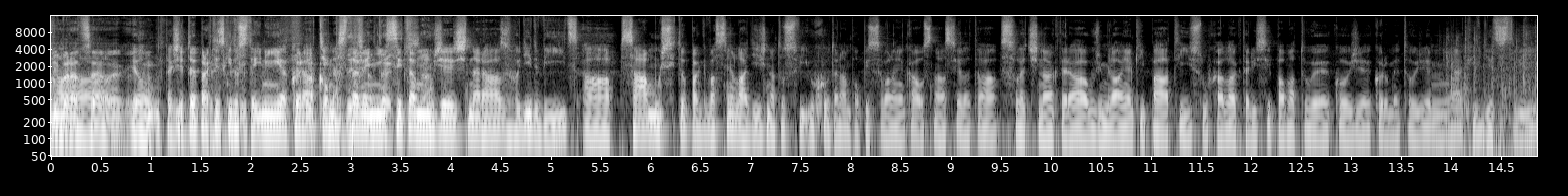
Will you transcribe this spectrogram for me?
Vibrace, jo. jako- jo. Takže to je prakticky to stejný, akorát těch Jako nastavení desátek si tam můžeš naraz hodit víc a sám už si to pak vlastně ladíš na to svý ucho. To nám popisovala nějaká 18-letá slečna, která už měla nějaký pátý sluchadla, který si pamatuje, jako, že kromě toho, že měla nějaký v dětství.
